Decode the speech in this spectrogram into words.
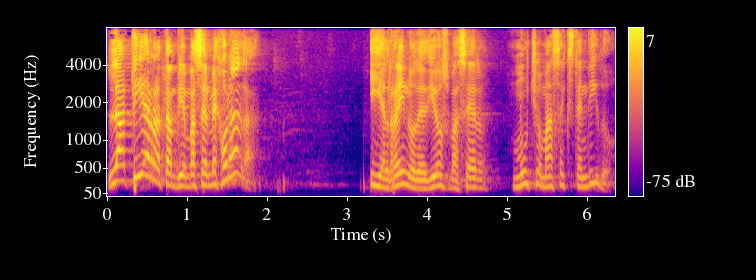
la tierra también va a ser mejorada. Y el reino de Dios va a ser mucho más extendido.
